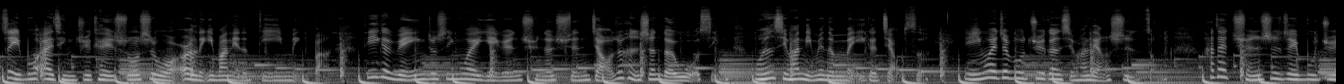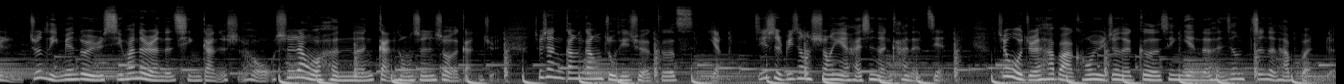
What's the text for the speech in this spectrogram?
这一部爱情剧可以说是我二零一八年的第一名吧。第一个原因就是因为演员群的选角就很深得我心，我很喜欢里面的每一个角色，也因为这部剧更喜欢梁世宗。他在诠释这部剧就里面对于喜欢的人的情感的时候，是让我很能感同身受的感觉，就像刚刚主题曲的歌词一样，即使闭上双眼还是能看得见你。就我觉得他把孔宇正的个性演得很像真的他本人，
